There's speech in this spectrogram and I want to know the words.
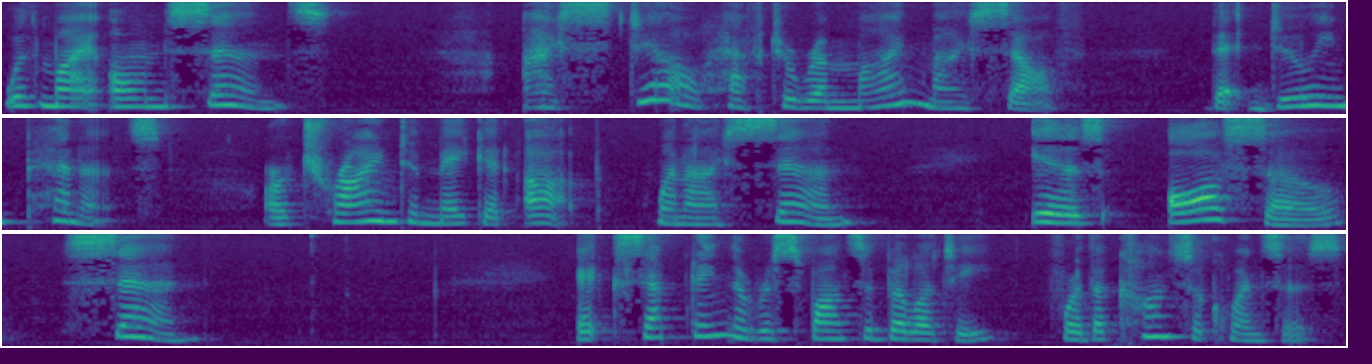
with my own sins. I still have to remind myself that doing penance or trying to make it up when I sin is also sin. Accepting the responsibility for the consequences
